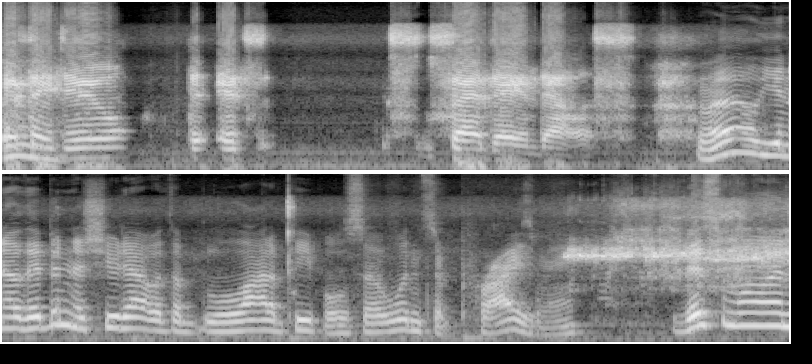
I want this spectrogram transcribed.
If they do, it's sad day in Dallas. Well, you know, they've been in a shootout with a lot of people, so it wouldn't surprise me. This one,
